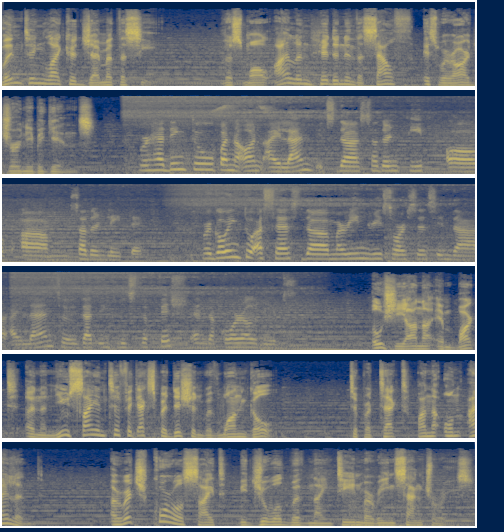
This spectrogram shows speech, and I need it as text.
Glinting like a gem at the sea, the small island hidden in the south is where our journey begins. We're heading to Panaon Island. It's the southern tip of um, southern Leyte. We're going to assess the marine resources in the island, so that includes the fish and the coral reefs. Oceana embarked on a new scientific expedition with one goal to protect Panaon Island, a rich coral site bejeweled with 19 marine sanctuaries.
